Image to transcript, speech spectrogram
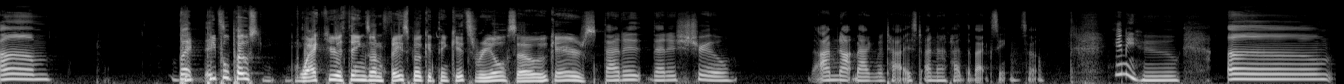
Um, but Pe- people post wackier things on Facebook and think it's real. So who cares? that is that is true. I'm not magnetized and I've had the vaccine. So, anywho, um,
